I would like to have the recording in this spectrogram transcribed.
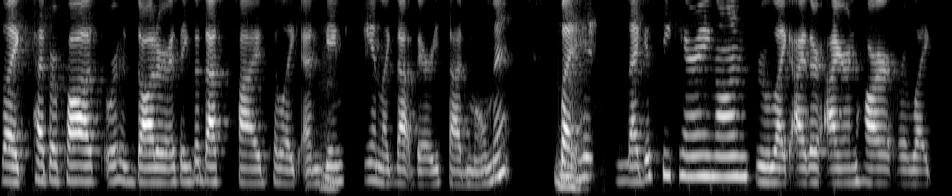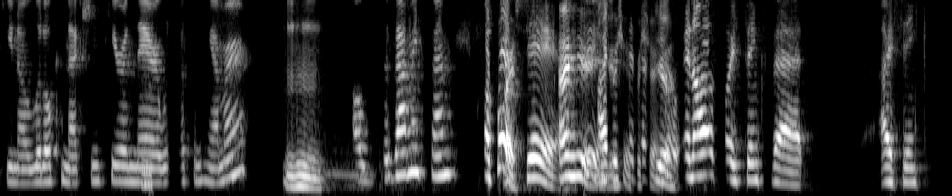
like Pepper Potts or his daughter. I think that that's tied to like Endgame for me and like that very sad moment. But Mhm. his legacy carrying on through like either Ironheart or like you know little connections here and there with Justin Hammer. Hmm Oh, does that make sense? of course. Yeah, yeah. I hear you. I for sure, for sure. Yeah. And also, I think that, I think,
